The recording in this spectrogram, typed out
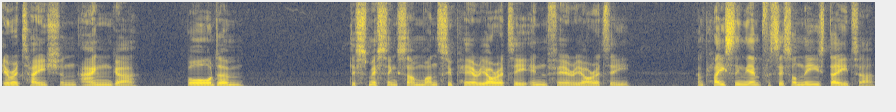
irritation, anger, boredom, dismissing someone, superiority, inferiority, and placing the emphasis on these data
